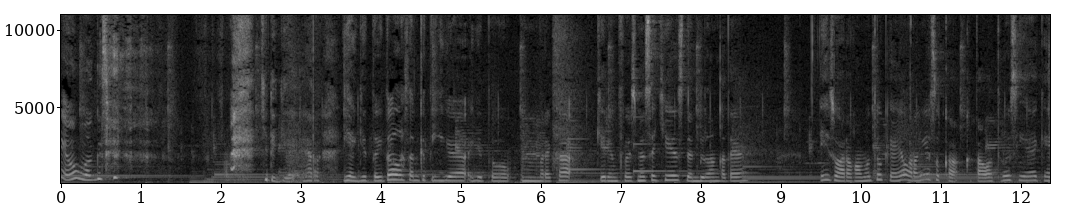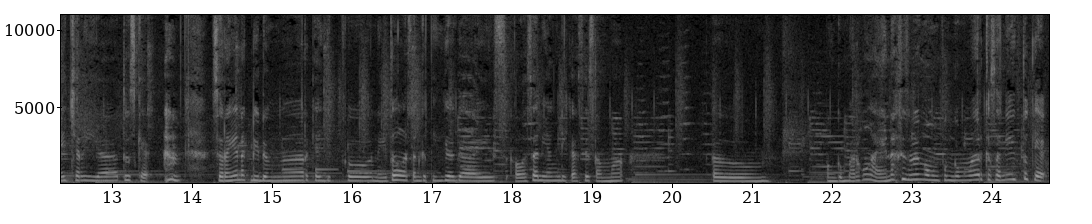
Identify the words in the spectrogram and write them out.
Emang bagus. Jadi GR ya gitu itu alasan ketiga gitu. Hmm, mereka kirim voice messages dan bilang katanya ih suara kamu tuh kayak orangnya suka ketawa terus ya kayak ceria. Terus kayak suaranya enak didengar kayak gitu. Nah itu alasan ketiga guys. Alasan yang dikasih sama um, penggemar. Aku nggak enak sih sebenarnya ngomong penggemar. Kesannya itu kayak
